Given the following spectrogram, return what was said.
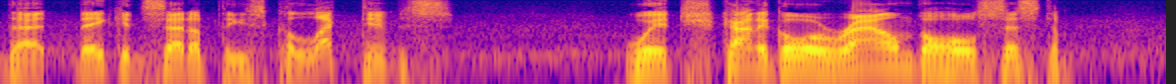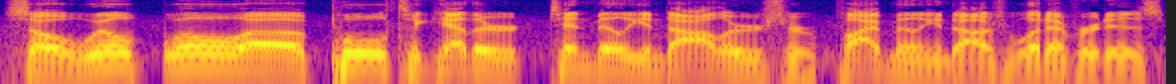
that they can set up these collectives, which kind of go around the whole system. So we'll we'll uh, pool together ten million dollars or five million dollars whatever it is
